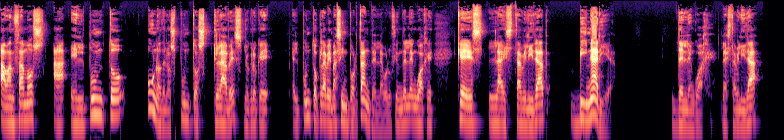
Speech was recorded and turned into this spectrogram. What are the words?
avanzamos a el punto uno de los puntos claves, yo creo que el punto clave más importante en la evolución del lenguaje, que es la estabilidad binaria del lenguaje, la estabilidad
